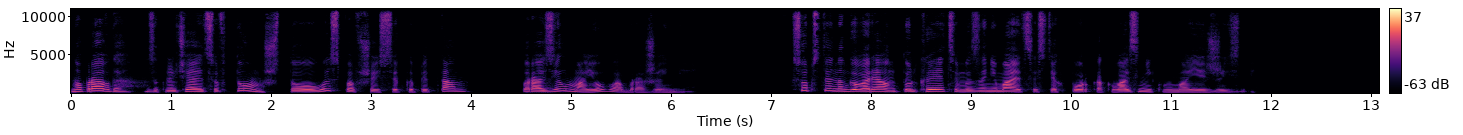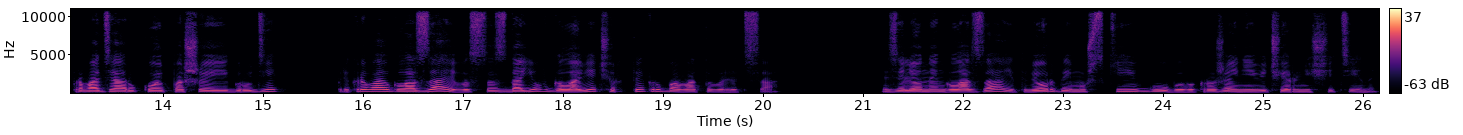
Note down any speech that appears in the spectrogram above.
Но правда заключается в том, что выспавшийся капитан поразил мое воображение. Собственно говоря, он только этим и занимается с тех пор, как возник в моей жизни. Проводя рукой по шее и груди, Прикрываю глаза и воссоздаю в голове черты грубоватого лица. Зеленые глаза и твердые мужские губы в окружении вечерней щетины,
